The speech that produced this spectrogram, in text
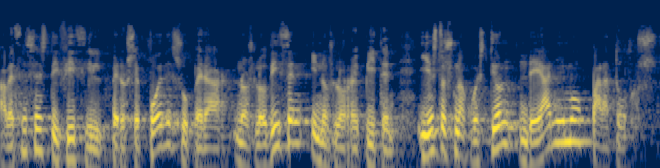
A veces es difícil, pero se puede superar. Nos lo dicen y nos lo repiten. Y esto es una cuestión de ánimo para todos.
